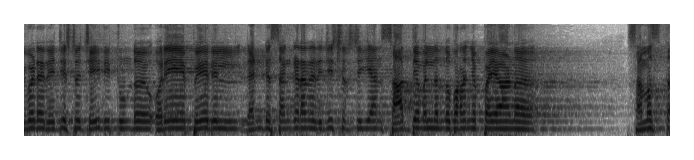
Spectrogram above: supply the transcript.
ഇവിടെ രജിസ്റ്റർ ചെയ്തിട്ടുണ്ട്. ഒരേ പേരിൽ രണ്ട് സംഘടന രജിസ്റ്റർ ചെയ്യാൻ സാധ്യമല്ലെന്ന് പറഞ്ഞപ്പോഴാണ് സമസ്ത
